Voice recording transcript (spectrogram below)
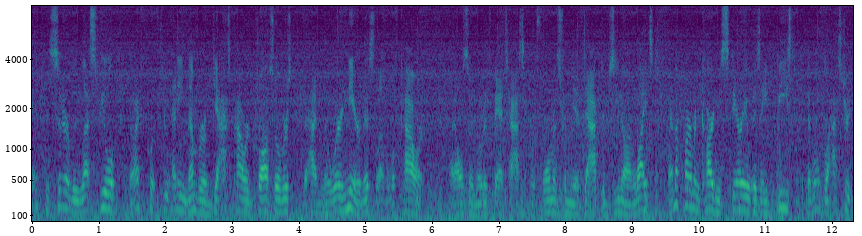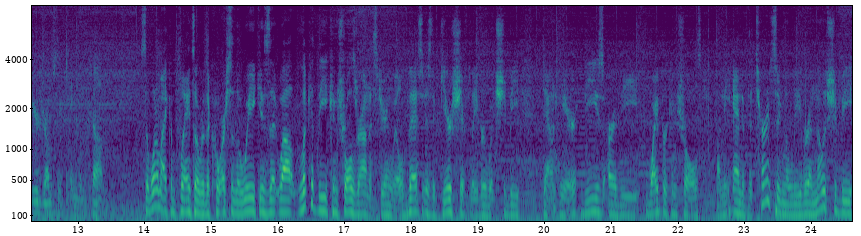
and considerably less fuel than I've put through any number of gas powered crossovers that had nowhere near this level of power. I also noted fantastic performance from the adaptive xenon lights, and the Harman Kardon stereo is a beast that will blast your eardrums to kingdom come. So one of my complaints over the course of the week is that, well, look at the controls around the steering wheel. This is the gear shift lever, which should be down here. These are the wiper controls on the end of the turn signal lever, and those should be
